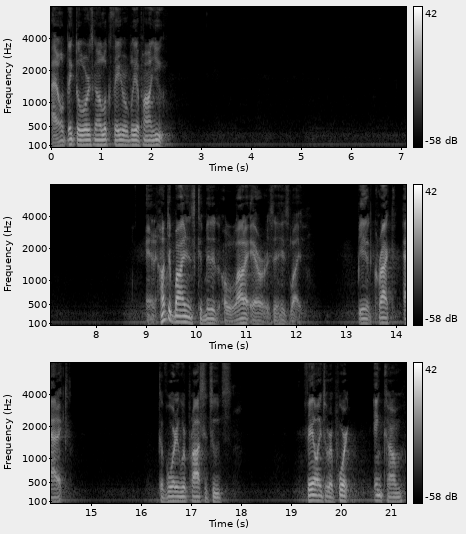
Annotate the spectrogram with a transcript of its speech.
I don't think the Lord is going to look favorably upon you. And Hunter Biden has committed a lot of errors in his life. Being a crack addict, cavorting with prostitutes, failing to report income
